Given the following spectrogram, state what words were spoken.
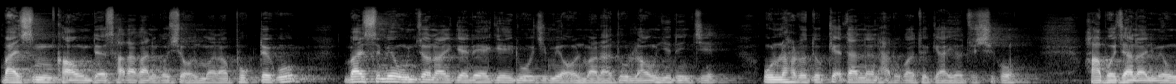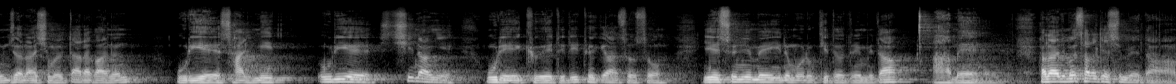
말씀 가운데 살아가는 것이 얼마나 복되고 말씀이 온전하게 내게 이루어짐이 얼마나 놀라운 일인지 오늘 하루도 깨닫는 하루가 되게 하여 주시고 아버지 하나님의 온전하심을 따라가는 우리의 삶이 우리의 신앙이 우리의 교회들이 되게 하소서 예수님의 이름으로 기도드립니다. 아멘. 하나님은 살아계십니다.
